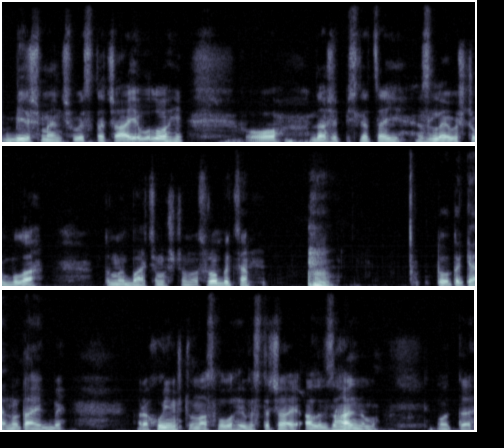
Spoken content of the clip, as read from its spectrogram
більш-менш вистачає вологи. О, навіть після цієї зливи, що була, то ми бачимо, що у нас робиться. то таке, ну так якби рахуємо, що в нас вологи вистачає. Але в загальному, от, е,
